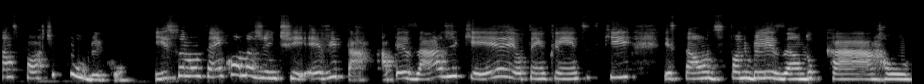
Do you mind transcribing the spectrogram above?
transporte público. Isso não tem como a gente evitar, apesar de que eu tenho clientes que estão disponibilizando carro,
